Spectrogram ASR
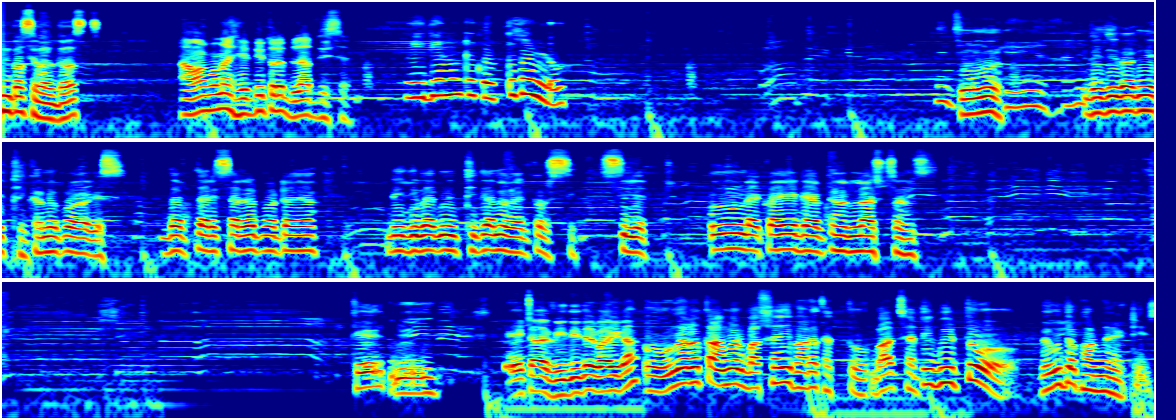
ইম্পসিবল দোস্ত। আমার মনে হয় হেডি তোরে ব্লাড দিছে। রিদি এমনটা করতে পারল? দিদিবাগ্নির ঠিকানা পাওয়া গেছে। দপ্তরে স্যারের পটায়া দিদিবাগ্নির ঠিকানা বের করছি সিলেট। মুন্ডা কয় এটা আপনার লাস্ট চান্স কে? এটা হৃদিদের বাড়ি না? ওনারা তো আমার বাসায় ভাড়া থাকতো। বার্থ সার্টিফিকেট তো বেহুদা ফর্মালিটিস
